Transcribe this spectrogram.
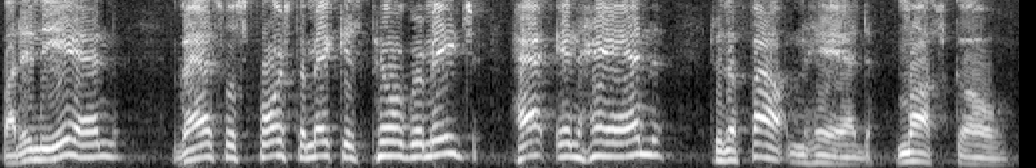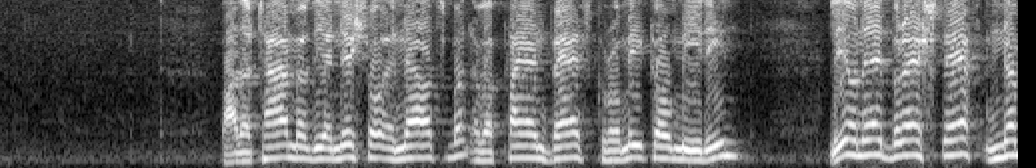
But in the end Vance was forced to make his pilgrimage, hat in hand, to the fountainhead, Moscow. By the time of the initial announcement of a planned Vance-Gromyko meeting, Leonid Brezhnev No.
